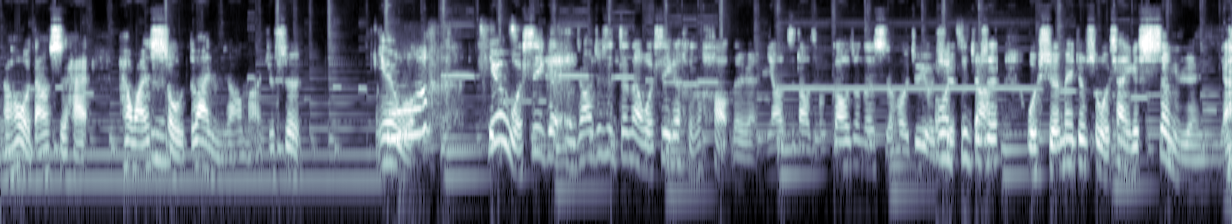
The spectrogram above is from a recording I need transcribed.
然后我当时还还玩手段，你知道吗？就是因为我 因为我是一个你知道，就是真的我是一个很好的人。你要知道，从高中的时候就有学，就是我学妹就说我像一个圣人一样，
